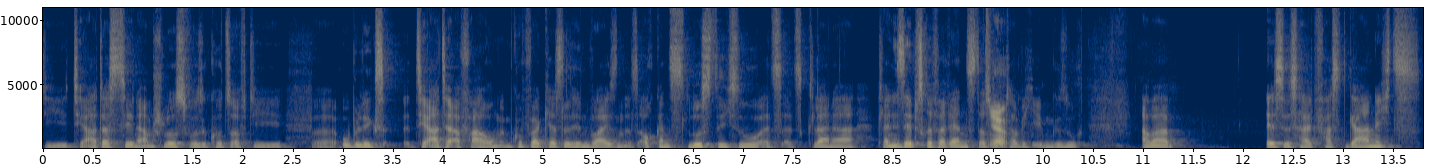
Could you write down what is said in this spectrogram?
die Theaterszene am Schluss, wo sie kurz auf die äh, Obelix-Theatererfahrung im Kupferkessel hinweisen, ist auch ganz lustig, so als, als kleiner, kleine Selbstreferenz. Das ja. Wort habe ich eben gesucht. Aber es ist halt fast gar nichts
